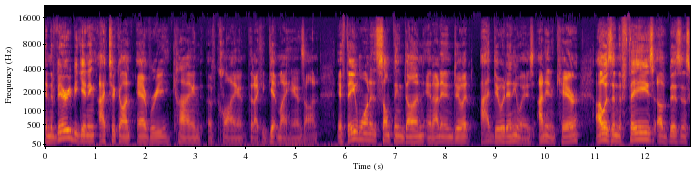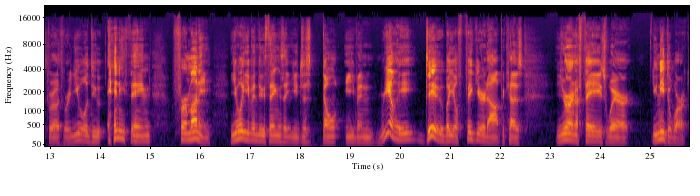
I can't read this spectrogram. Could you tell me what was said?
In the very beginning, I took on every kind of client that I could get my hands on. If they wanted something done and I didn't do it, I'd do it anyways. I didn't care. I was in the phase of business growth where you will do anything for money. You will even do things that you just don't even really do, but you'll figure it out because you're in a phase where you need to work,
